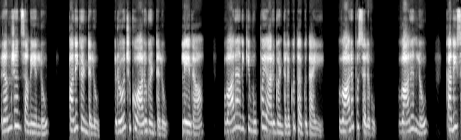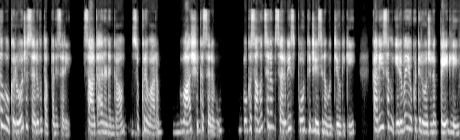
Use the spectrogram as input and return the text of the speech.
రంజాన్ సమయంలో పని గంటలు రోజుకు ఆరు గంటలు లేదా వారానికి ముప్పై ఆరు గంటలకు తగ్గుతాయి. వారపు సెలవు వారంలో కనీసం ఒక రోజు సెలవు తప్పనిసరి. సాధారణంగా శుక్రవారం. వార్షిక సెలవు. ఒక సంవత్సరం సర్వీస్ పూర్తి చేసిన ఉద్యోగికి కనీసం ఇరవై ఒకటి రోజుల పెయిడ్ లీవ్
